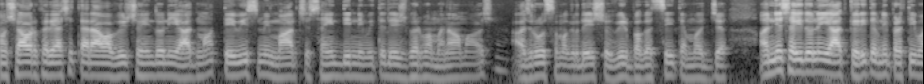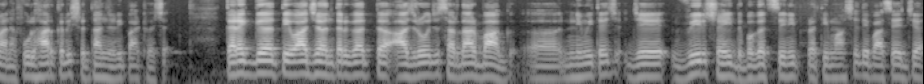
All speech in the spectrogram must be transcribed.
નોછાવર કર્યા છે. ત્યારે આવા વીર શહીદોની યાદમાં ત્રેવીસમી માર્ચ શહીદ દિન નિમિત્તે દેશભરમાં મનાવવામાં આવે છે. આજરોજ સમગ્ર દેશ વીર ભગતસિંહ તેમજ અન્ય શહીદોને યાદ કરી તેમની પ્રતિમાને ફૂલહાર કરી શ્રદ્ધાંજલિ પાઠવે છે. ત્યારે તેવા જ અંતર્ગત આજરોજ સરદાર બાગ નિમિત્તે જ જે વીર શહીદ ભગતસિંહની પ્રતિમા છે તે પાસે જ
